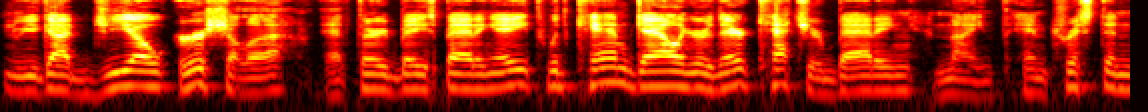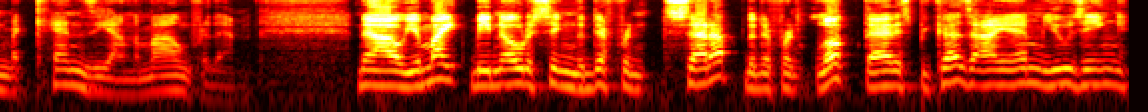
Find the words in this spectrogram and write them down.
you got Gio Urshela at third base batting eighth, with Cam Gallagher, their catcher, batting ninth, and Triston McKenzie on the mound for them. Now, you might be noticing the different setup, the different look. That is because I am using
